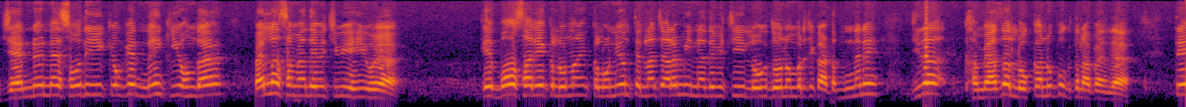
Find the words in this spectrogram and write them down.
ਜੈਨੂਇਨਨੈਸ ਉਹਦੀ, ਕਿਉਂਕਿ ਨਹੀਂ ਕੀ ਹੁੰਦਾ, ਪਹਿਲਾਂ ਸਮੇਂ ਦੇ ਵਿੱਚ ਵੀ ਇਹੀ ਹੋਇਆ ਕਿ ਬਹੁਤ ਸਾਰੀਆਂ ਕਲੋਨੀਆਂ ਕਲੋਨੀਆਂ ਨੂੰ ਤਿੰਨਾਂ ਚਾਰਾਂ ਮਹੀਨਿਆਂ ਦੇ ਵਿੱਚ ਹੀ ਲੋਕ ਦੋ ਨੰਬਰ 'ਚ ਕੱਟ ਦਿੰਦੇ ਨੇ, ਜਿਹਦਾ ਖਮਿਆਜ਼ਾ ਲੋਕਾਂ ਨੂੰ ਭੁਗਤਣਾ ਪੈਂਦਾ ਹੈ। ਤੇ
